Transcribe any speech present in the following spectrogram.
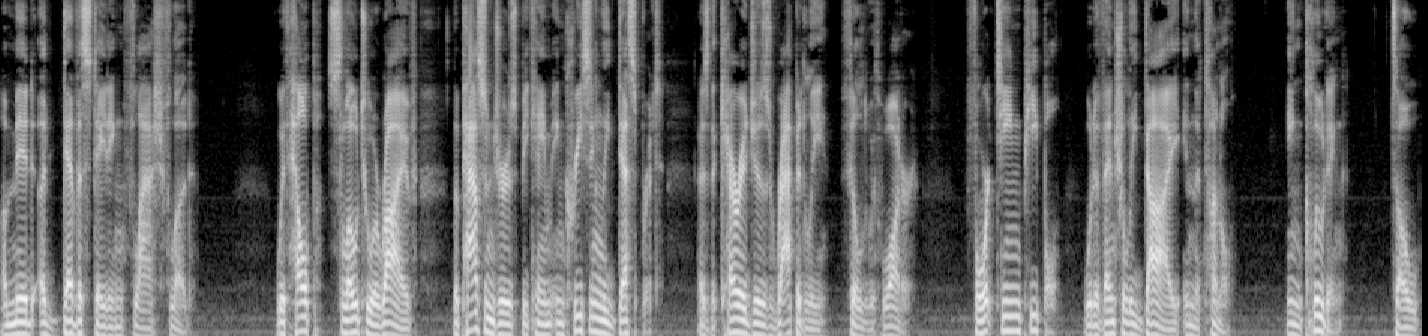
amid a devastating flash flood. With help slow to arrive, the passengers became increasingly desperate as the carriages rapidly filled with water. Fourteen people would eventually die in the tunnel, including Zhou.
